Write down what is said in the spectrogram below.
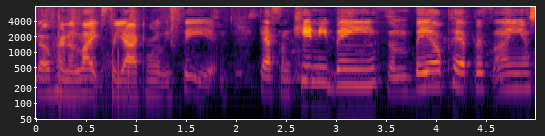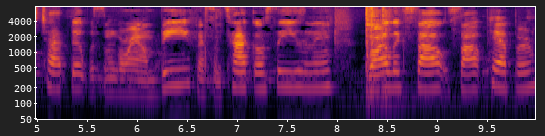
get over here in the light so y'all can really see it. Got some kidney beans, some bell peppers, onions chopped up with some ground beef and some taco seasoning, garlic salt, salt, pepper.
